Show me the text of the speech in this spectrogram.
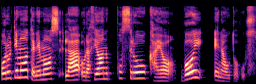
Por último, tenemos la oración 버스로 가요. Voy en autobús.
